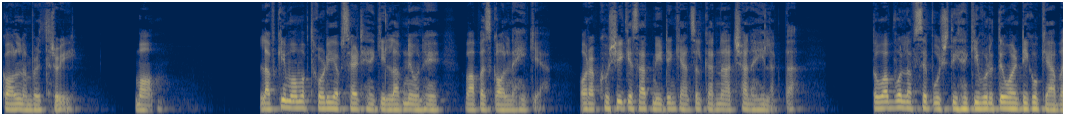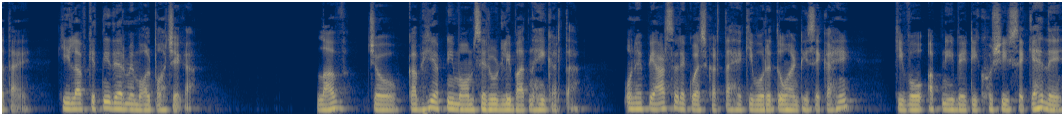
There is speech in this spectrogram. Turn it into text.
Call number three mom Love की मॉम अब थोड़ी अपसेट हैं कि लव ने उन्हें वापस कॉल नहीं किया। और अब खुशी के साथ मीटिंग कैंसिल करना अच्छा नहीं लगता। तो अब वो लव से पूछती हैं कि वो ऋतु आंटी को क्या बताएँ कि लव कितनी देर में मॉल पहुंचेगा। लव, जो कभी अपनी मॉम से रूडली बात नहीं करता, उन्हें प्यार से रिक्वेस्ट करता है कि वो ऋतु आंटी से कहें कि वो अपनी बेटी खुशी से कह दें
